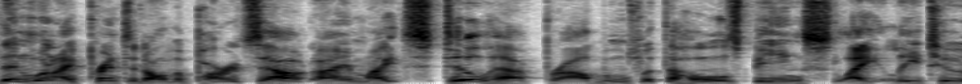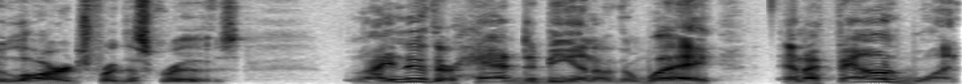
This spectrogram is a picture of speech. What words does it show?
then when I printed all the parts out, I might still have problems with the holes being slightly too large for the screws. I knew there had to be another way, and I found one.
